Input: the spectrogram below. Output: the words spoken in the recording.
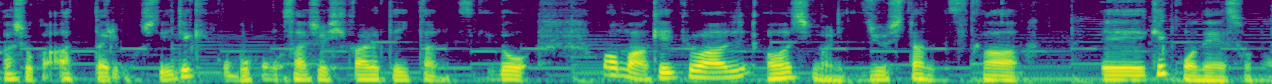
箇所があったりもしていて、結構僕も最初惹かれていたんですけど、まあまあ結局は淡島に移住したんですが、えー、結構ね、その、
